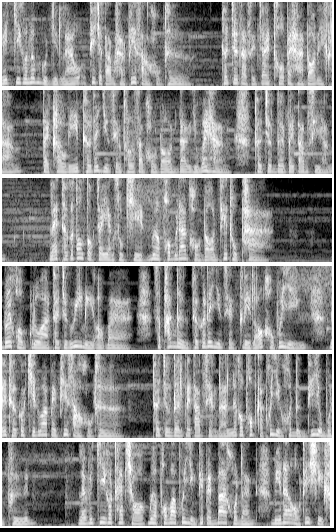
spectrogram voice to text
วิกกี้ก็เริ่มหงุดหงิดแล้วที่จะตามหาพี่สาวของเธอ เธอจึงตัดสินใจโทรไปหาดอนอีกครั้ง แต่คราวนี้เธอได้ยินเสียงโทรศัพท์ของดอนดังอยู่ไม่ห่าง เธอจึงเดินไปตามเสียง และเธอก็ต้องตกใจอย่างสุดขีดเมื่อพบร่างของดอนที่ถูกผ่าด้วยความกลัวเธอจึงวิ่งหนีออกมา สักพักหนึ่งเธอก็ได้ยินเสียงกรีดร้องของผู้หญิง และเธอก็คิดว่าเป็นพี่สาวของเธอ เธอจึงเดินไปตามเสียงนั้น แล้วก็พบกับผู้หญิงคนหนึ่งที่อยู่บนพื้น และวิกกี้ก็แทบช็อกเมื่อพบว่าผู้หญิงที่เป็นบ้าคนนั้น มีหน้าอกที่ฉีกข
